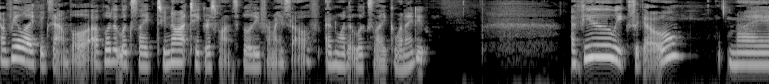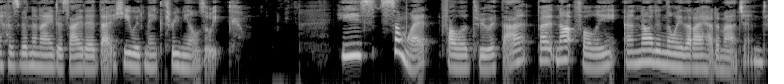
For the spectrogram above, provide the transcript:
A real life example of what it looks like to not take responsibility for myself and what it looks like when I do. A few weeks ago, my husband and I decided that he would make three meals a week. He's somewhat followed through with that, but not fully and not in the way that I had imagined.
